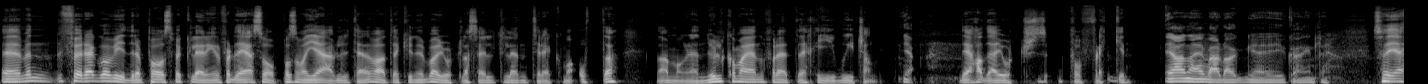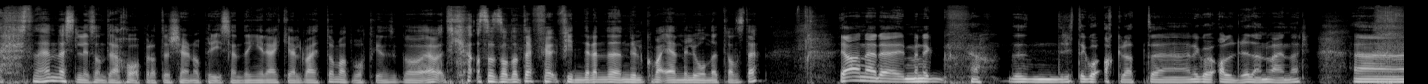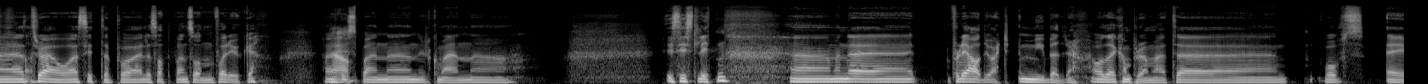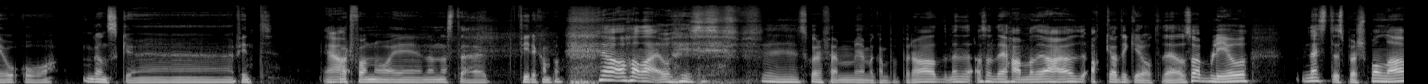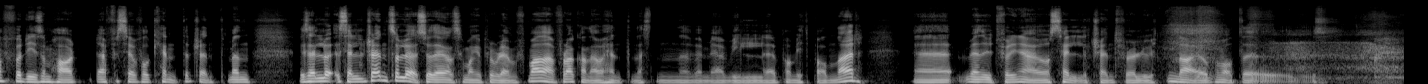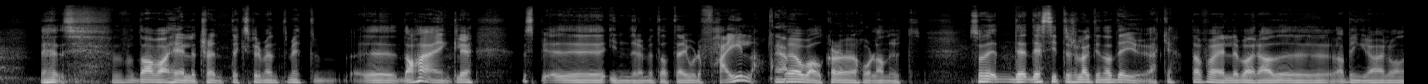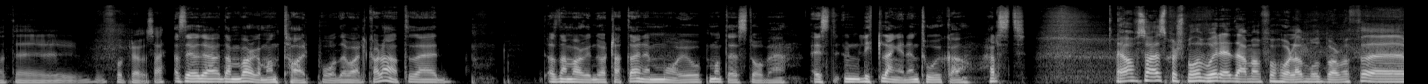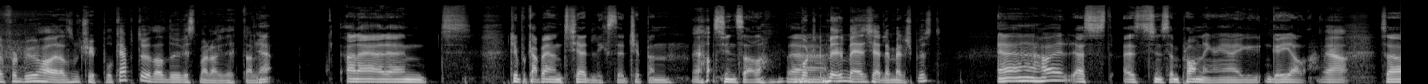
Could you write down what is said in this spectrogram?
Eh, men før jeg går videre på spekuleringen, for det jeg så på som var jævlig irriterende, var at jeg kunne jo bare gjort Lacelle til en 3,8. Da mangler jeg 0,1 for å hete Hi Wei-chan. Ja. Det hadde jeg gjort på flekken. ja, nei, hver dag i uka, egentlig. Så jeg, det er nesten litt sånn at jeg håper at det skjer noen prisendringer jeg ikke helt veit om. At Watkins går Jeg vet ikke, altså Sånn at jeg finner en eh, 0,1 million et eller annet sted. Ja, nei, det, men det, ja, det, drittet går akkurat eh, Det går jo aldri den veien der. Eh, jeg tror jeg òg sitter på Eller satt på en sånn forrige uke. Jeg har Ja. lyst på en eh, 0,1 eh, i siste liten. Eh, men det For det hadde jo vært mye bedre. Og det kampprogrammet til Wolves er jo òg ganske eh, fint. I Ja, hvert fall nå i de neste fire kampene. ja han er jo Skåra fem hjemmekamper på rad. Men altså, det har man jeg har jo akkurat ikke råd til det. Og så blir jo neste spørsmål da, for de som har Derfor ser folk henter Trent. Men hvis jeg selger Trent, så løser jo det ganske mange problemer for meg. Da, for da kan jeg jo hente nesten hvem jeg vil eh, på midtbanen der. Eh, men utfordringen er jo å selge Trent før Luton. Da er jo på en måte Da var hele Trent-eksperimentet mitt eh, Da har jeg egentlig eh, innrømmet at jeg gjorde feil da, ved å valgkalle Haaland ut. Så det, det, det sitter så langt inne at det gjør jeg ikke. Da får jeg heller bare At Ingra eller hva han heter, få prøve seg. Altså, det er jo det, de valgene man tar på det wildcardet. Altså, de valgene du har tatt der, det må jo på en måte stå ved litt lenger enn to uker, helst. Ja, Så er spørsmålet hvor redd er man for Haaland mot Bournemouth? Eh, For du har han som triple cap, du, da du visste meg laget ditt. Eller? Ja. Ja, det er en Triple cap er den kjedeligste chipen, Ja. syns jeg, da. Er, med, med kjedelig benchboost. jeg har, jeg, jeg syns en planlegging er gøy, ja, da. Ja. Så,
